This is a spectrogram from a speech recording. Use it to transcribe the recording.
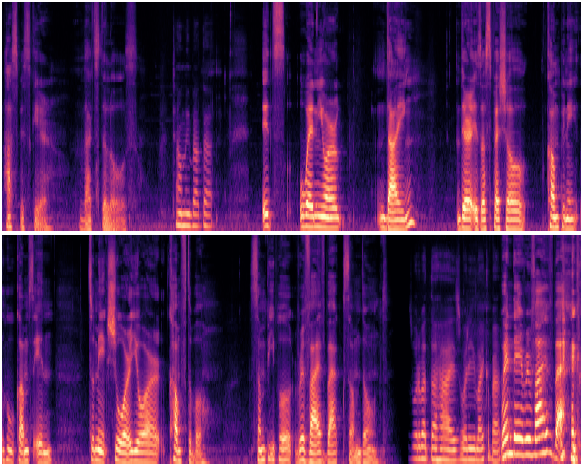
hospice care. That's the lows. Tell me about that. It's when you're dying, there is a special company who comes in to make sure you're comfortable. Some people revive back, some don't. What about the highs? What do you like about When they revive back,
